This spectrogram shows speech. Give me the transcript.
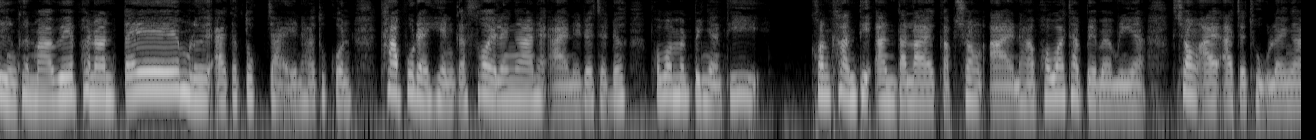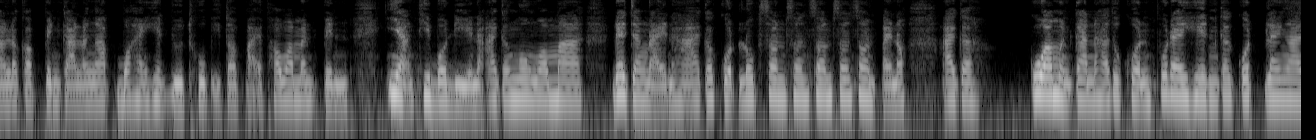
ตื่นขึ้นมาเว็บพนันเต็มเลยไอก็ตกใจนะคะทุกคนถ้าผู้ใดเห็นก็ซอยรายงานให้อายในอยเด้อจะเด้อเพราะว่ามันเป็นอย่างที่ ค่อนข้างที่อันตรายกับช่องไอนะคะ เพราะว่าถ้าเป็นแบบนี้ช่องไออาจจะถูกรายงาน แล้วก็เป็นการระงับบ่ให้เฮ็ด YouTube อีกต่อไป เพราะว่ามันเป็นอย่างที่บดีนะไอก็งงว่ามาได้จังไหนนะคะอก็กดลบซ่อนซ่อนซ่อนซ่อนซ่อนไปเนาะไอก็กลัวเหมือนกันนะคะ ทุกคนผู้ใดเห็นก็กดรายงาน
